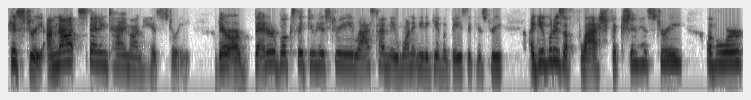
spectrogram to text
history. I'm not spending time on history. There are better books that do history. Last time they wanted me to give a basic history. I give what is a flash fiction history of horror,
